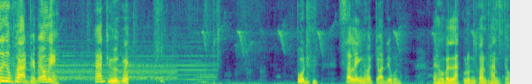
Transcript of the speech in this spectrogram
อคือพลาดแต่ไปเอาแม่หาถือกแม่พูดสเล็งเฮาจอดอยู่พุ่นแต่เฮาไปลักลุ่นก้อนพันเก่า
